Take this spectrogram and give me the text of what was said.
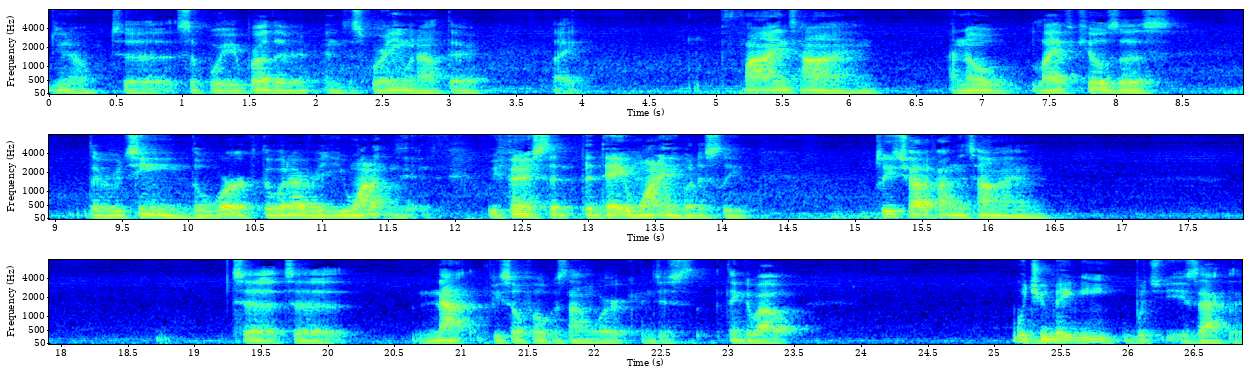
you know, to support your brother and to support anyone out there, like, find time. I know life kills us. The routine, the work, the whatever you want. We finish the, the day wanting to go to sleep. Please try to find the time to to not be so focused on work and just think about what you may need. Which exactly.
